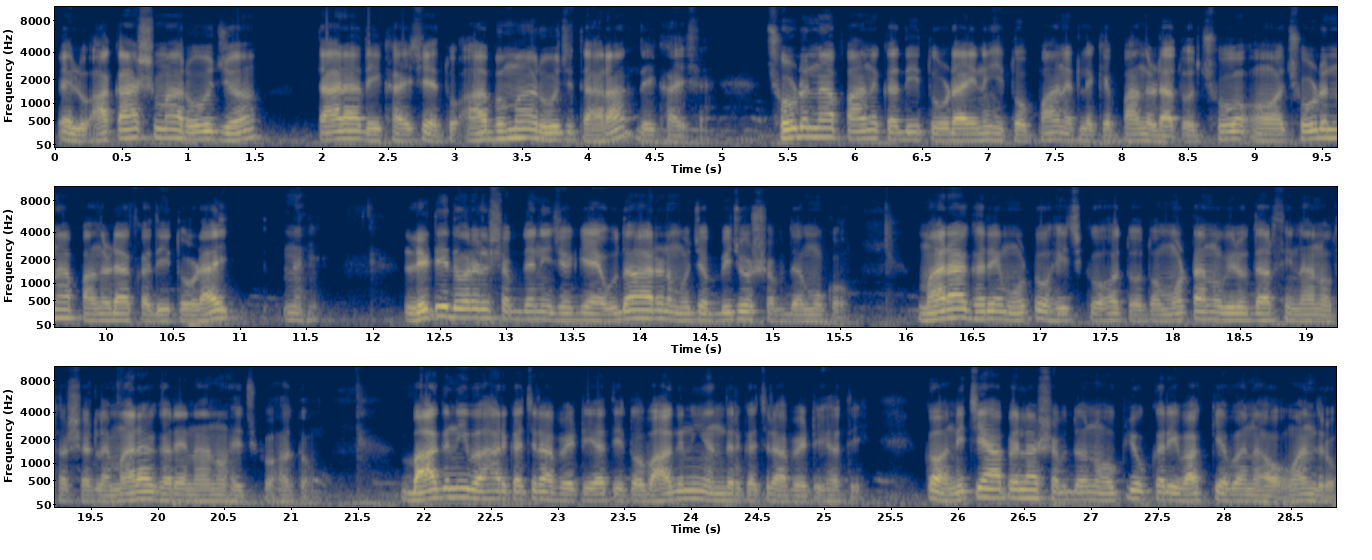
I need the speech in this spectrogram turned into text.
પહેલું, આકાશમાં રોજ તારા દેખાય છે, તો આભમાં રોજ તારા દેખાય છે. છોડના પાન કદી તોડાય નહીં, તો પાન એટલે કે પાંદડા. તો છો છોડના પાંદડા કદી તોડાય નહીં. લીટી દોરેલ શબ્દની જગ્યાએ ઉદાહરણ મુજબ બીજો શબ્દ મૂકો. મારા ઘરે મોટો હિંચકો હતો, તો મોટાનો વિરુદ્ધાર્થી નાનો થશે, એટલે મારા ઘરે નાનો હિંચકો હતો. બાગની બહાર કચરા પેટી હતી, તો બાગની અંદર કચરા પેટી હતી. ક, નીચે આપેલા શબ્દોનો ઉપયોગ કરી વાક્ય બનાવો, વાંદરો.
